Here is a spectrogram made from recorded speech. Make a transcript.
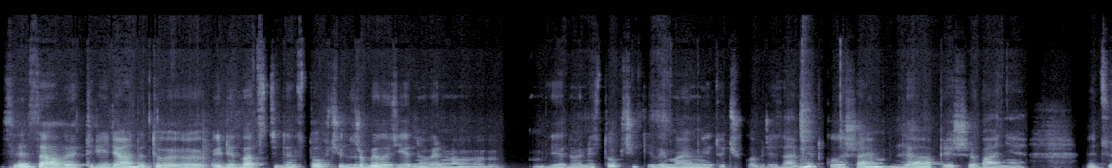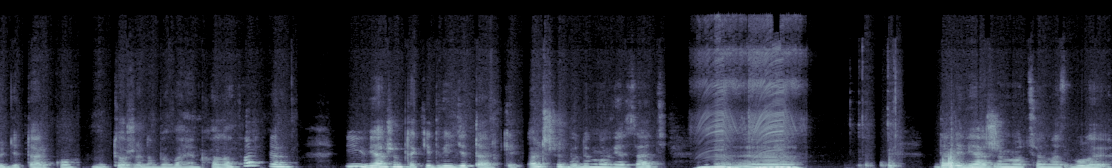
Зв'язали 3 ряди, то, е, или 21 стовпчик, зробили з'єднувальний стовпчик і виймаємо ниточку, обрізаємо нитку, лишаємо для пришивання. Цю детальку теж набиваємо холофайбером і в'яжемо такі дві детальки. Далі будемо в'язати. Е, далі в'яжемо, це у нас були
